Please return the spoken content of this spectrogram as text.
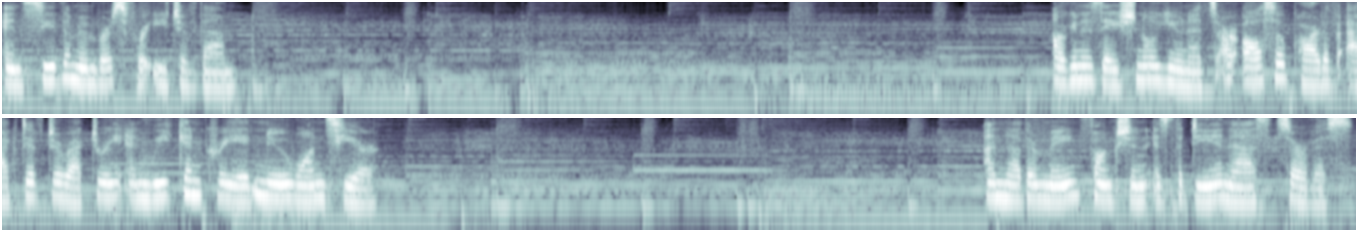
and see the members for each of them. Organizational units are also part of Active Directory and we can create new ones here. Another main function is the DNS service.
